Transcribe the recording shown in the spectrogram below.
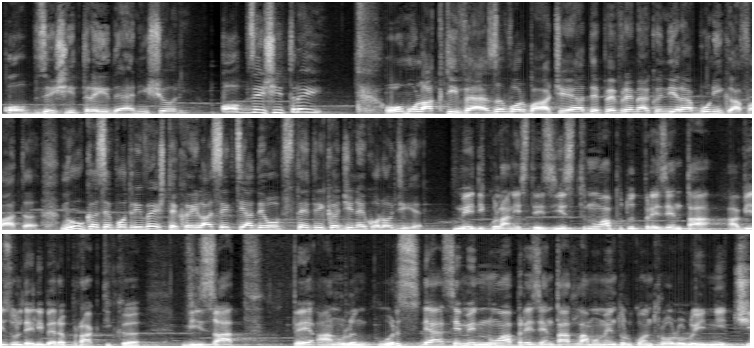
83 de anișori 83! Omul activează, vorba aceea, de pe vremea când era bunica fată Nu că se potrivește, că e la secția de obstetrică ginecologie Medicul anestezist nu a putut prezenta avizul de liberă practică vizat pe anul în curs. De asemenea, nu a prezentat la momentul controlului nici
